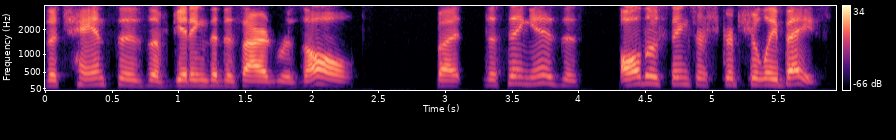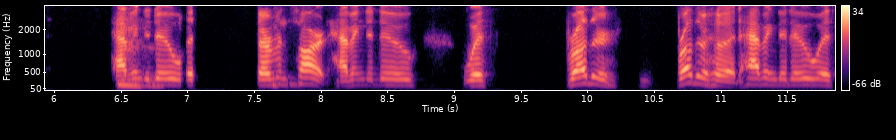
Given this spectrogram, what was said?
the chances of getting the desired result. But the thing is, is all those things are scripturally based, having Mhm. to do with servant's heart, having to do with brother brotherhood, having to do with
